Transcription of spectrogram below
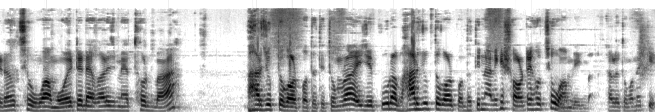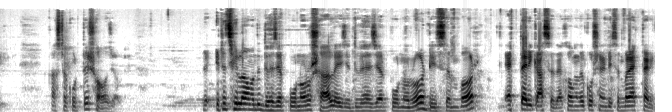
এটা হচ্ছে ওয়াম, ওয়েটেড অ্যাভারেজ মেথড বা ভারযুক্ত গড় পদ্ধতি। তোমরা এই যে পুরো ভারযুক্ত গড় পদ্ধতি না লিখে শর্টে হচ্ছে ওয়াম লিখবা, তাহলে তোমাদের কি? কাজটা করতে সহজ হবে। এটা ছিল আমাদের দু হাজার পনেরো সাল, এই যে দু হাজার পনেরো ডিসেম্বর এক তারিখ আছে, দেখো আমাদের কোশ্চেন ডিসেম্বর এক তারিখ।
